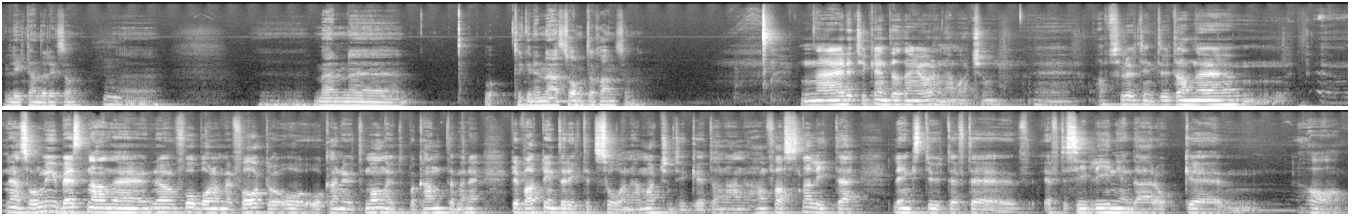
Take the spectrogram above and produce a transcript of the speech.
Liknande liksom. Mm. Eh, eh, men... Eh, tycker ni Näsholm tar chansen? Nej, det tycker jag inte att han gör den här matchen. Eh, absolut inte. Utan eh, Näsholm är ju bäst när han, eh, när han får bollen med fart och, och, och kan utmana ute på kanten. Men det, det vart inte riktigt så den här matchen tycker jag. Utan han, han fastnar lite längst ut efter, efter sidlinjen där och eh, ja,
